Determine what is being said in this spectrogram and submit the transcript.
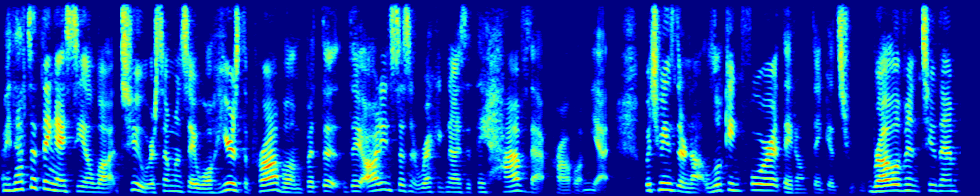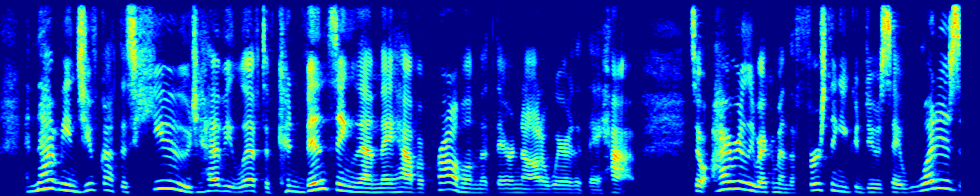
I mean, that's a thing I see a lot too, where someone say, "Well, here's the problem," but the the audience doesn't recognize that they have that problem yet, which means they're not looking for it. They don't think it's relevant to them, and that means you've got this huge, heavy lift of convincing them they have a problem that they're not aware that they have. So I really recommend the first thing you could do is say, what is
